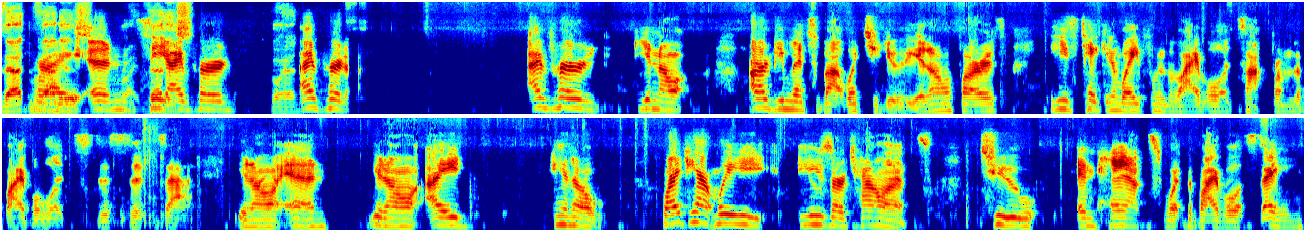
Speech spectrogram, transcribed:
that right is, and right, see i've heard go ahead i've heard i've heard you know arguments about what you do you know as far as he's taken away from the bible it's not from the bible it's this it's that you know and you know i you know why can't we use our talents to enhance what the Bible is saying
